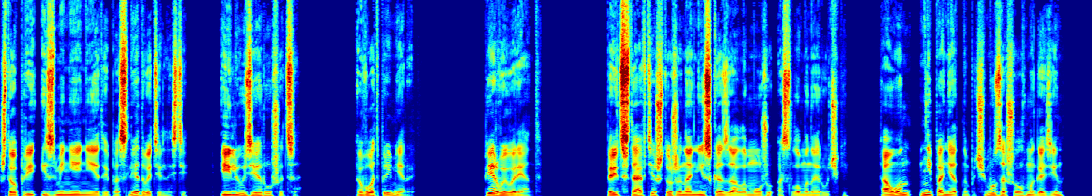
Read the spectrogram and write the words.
что при изменении этой последовательности иллюзия рушится. Вот примеры. Первый вариант. Представьте, что жена не сказала мужу о сломанной ручке, а он, непонятно почему, зашел в магазин,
